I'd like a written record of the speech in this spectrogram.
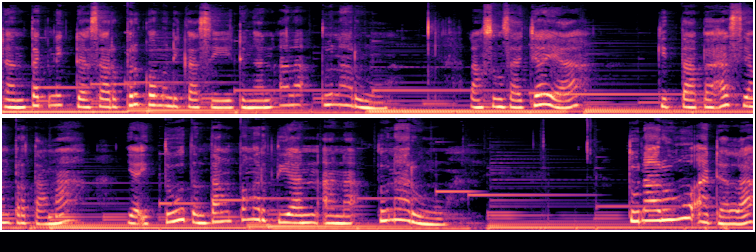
dan teknik dasar berkomunikasi dengan anak tunarungu. Langsung saja ya, kita bahas yang pertama, yaitu tentang pengertian anak tunarungu. Tunarungu adalah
